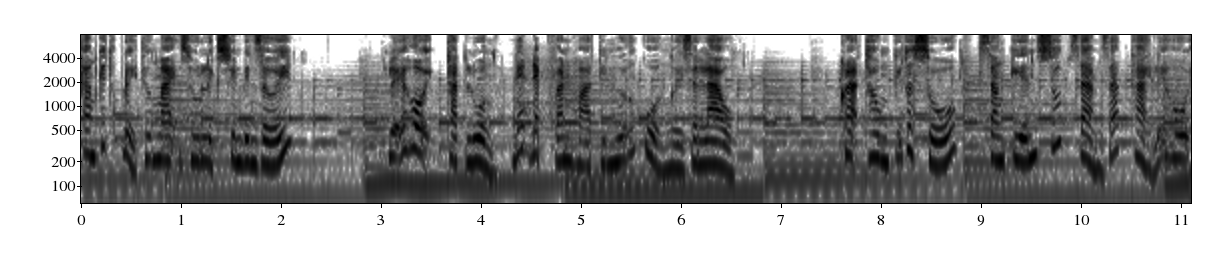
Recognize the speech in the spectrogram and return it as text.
cam kết thúc đẩy thương mại du lịch xuyên biên giới. Lễ hội Thạt Luồng, nét đẹp văn hóa tín ngưỡng của người dân Lào. Crạ thông kỹ thuật số, sáng kiến giúp giảm rác thải lễ hội,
